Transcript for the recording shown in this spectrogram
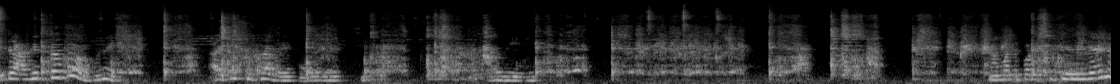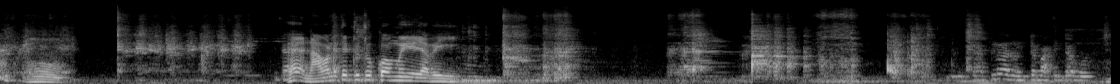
এটা আগেরটা তো মানে আর একটু শুকাবে পরে দিচ্ছি দিয়ে নামালে পরে শুকিয়ে নিয়ে যায় না? হুম। হ্যাঁ না হলে তো একটু কম হয়ে যাবেই। আর ওইটা বাকিটা হচ্ছে।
